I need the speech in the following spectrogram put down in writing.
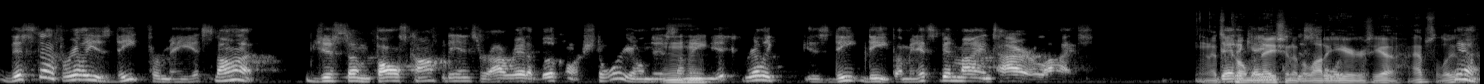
this stuff really is deep for me. It's not just some false confidence or I read a book or a story on this. I Mhm. mean, it really is deep, deep. I mean, it's been my entire life. That's a culmination of a the lot of years. Yeah, absolutely. Yeah.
